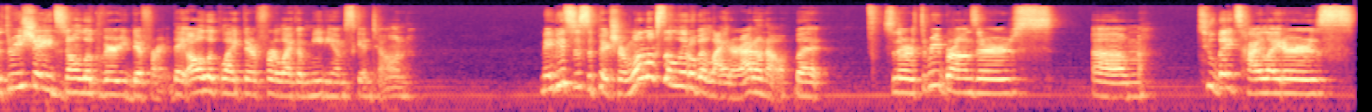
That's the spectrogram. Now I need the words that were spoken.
The three shades don't look very different. They all look like they're for like a medium skin tone. Maybe it's just a picture. One looks a little bit lighter. I don't know. But so there are three bronzers, um, two baked highlighters,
